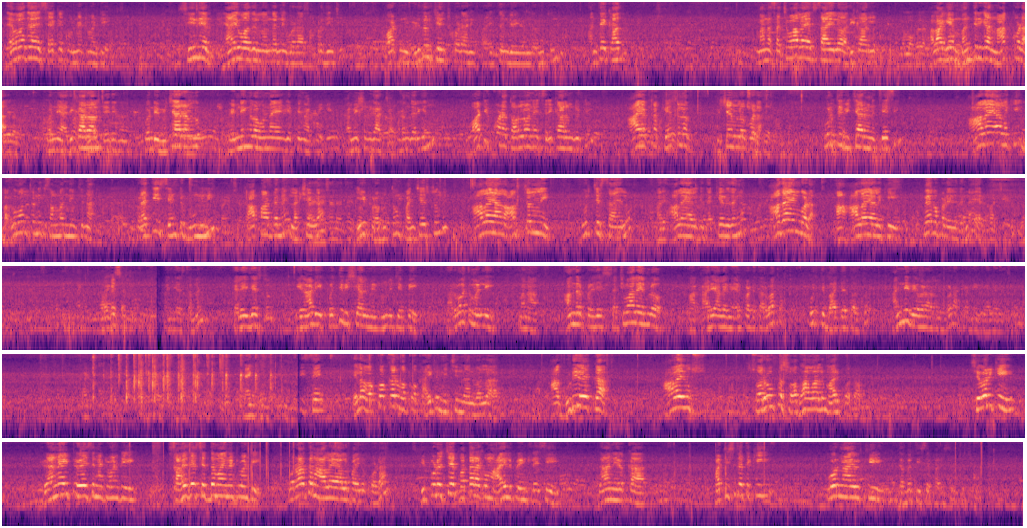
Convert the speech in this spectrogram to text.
దేవాదాయ శాఖకు ఉన్నటువంటి సీనియర్ న్యాయవాదులందరినీ కూడా సంప్రదించి వాటిని విడుదల చేయించుకోవడానికి ప్రయత్నం చేయడం జరుగుతుంది. అంతేకాదు మన సచివాలయ స్థాయిలో అధికారులకు అలాగే మంత్రిగా నాకు కూడా కొన్ని అధికారాలు కొన్ని విచారణలు పెండింగ్లో ఉన్నాయని చెప్పి నాకు కమిషనర్ గారు చెప్పడం జరిగింది. వాటికి కూడా త్వరలోనే శ్రీకారం చుట్టి ఆ యొక్క కేసుల విషయంలో కూడా పూర్తి విచారణ చేసి ఆలయాలకి భగవంతునికి సంబంధించిన ప్రతి సెంటు భూమిని కాపాడడమే లక్ష్యంగా ఈ ప్రభుత్వం పనిచేస్తుంది. ఆలయాల ఆస్తుల్ని పూర్తి స్థాయిలో మరి ఆలయాలకి దక్కే విధంగా ఆదాయం కూడా ఆ ఆలయాలకి ఉపయోగపడే విధంగా ఏర్పాటు చేయడం జరుగుతుంది. పనిచేస్తామని తెలియజేస్తూ ఈనాడు ఈ కొద్ది విషయాలు మీ ముందు చెప్పి తర్వాత మళ్ళీ మన ఆంధ్రప్రదేశ్ సచివాలయంలో మా కార్యాలయం ఏర్పడిన తర్వాత పూర్తి బాధ్యతలతో అన్ని వివరాలను కూడా అక్కడ మీకు వెల్లడించడం థ్యాంక్ యూ. ఇస్తే ఇలా ఒక్కొక్కరు ఒక్కొక్క ఐటెం ఇచ్చిన దానివల్ల ఆ గుడి యొక్క ఆలయం స్వరూప స్వభావాలు మారిపోతా ఉన్నాయి. చివరికి గ్రానైట్ వేసినటువంటి సహజ సిద్ధమైనటువంటి పురాతన ఆలయాల పైన కూడా ఇప్పుడు వచ్చే కొత్త రకం ఆయిల్ పెయింట్లు వేసి దాని యొక్క పటిష్టతకి పూర్ణాయుకి దెబ్బతీసే పరిస్థితి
